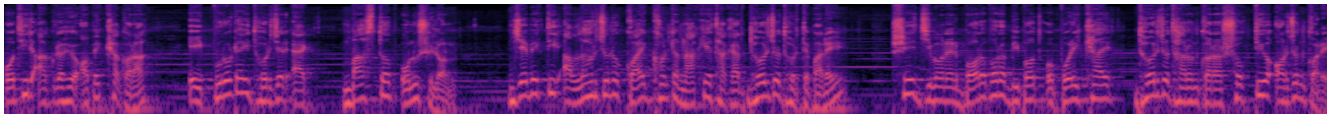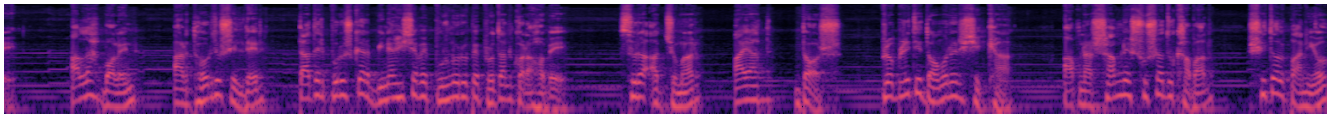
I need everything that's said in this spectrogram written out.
অধীর আগ্রহে অপেক্ষা করা, এই পুরোটাই ধৈর্যের এক বাস্তব অনুশীলন। যে ব্যক্তি আল্লাহর জন্য কয়েক ঘণ্টা না খেয়ে থাকার ধৈর্য ধরতে পারে, সে জীবনের বড় বড় বিপদ ও পরীক্ষায় ধৈর্য ধারণ করার শক্তিও অর্জন করে। আল্লাহ বলেন, আর ধৈর্যশীলদের তাদের পুরস্কার বিনা হিসাবে পূর্ণরূপে প্রদান করা হবে। সুরা আজ্জুমার আয়াত দশ। প্রবৃত্তি দমনের শিক্ষা। আপনার সামনে সুস্বাদু খাবার, শীতল পানীয়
